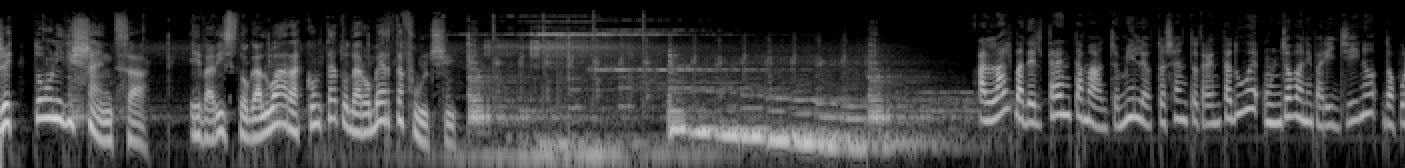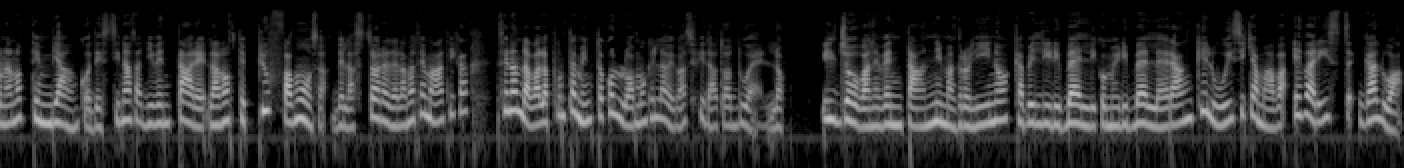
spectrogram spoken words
Gettoni di scienza. Evaristo Galois raccontato da Roberta Fulci. All'alba del 30 maggio 1832, un giovane parigino, dopo una notte in bianco destinata a diventare la notte più famosa della storia della matematica, se ne andava all'appuntamento con l'uomo che l'aveva sfidato a duello. Il giovane, vent'anni, magrolino, capelli ribelli come ribelle era anche lui, si chiamava Évariste Galois.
